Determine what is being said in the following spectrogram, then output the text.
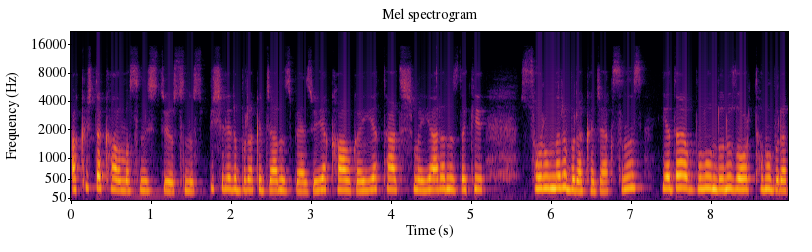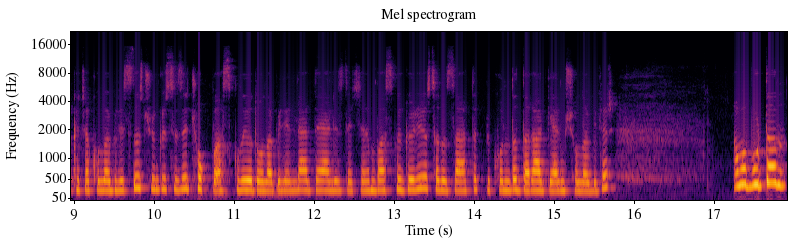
akışta kalmasını istiyorsunuz. Bir şeyleri bırakacağınız benziyor. Ya kavgayı ya tartışmayı ya aranızdaki sorunları bırakacaksınız ya da bulunduğunuz ortamı bırakacak olabilirsiniz. Çünkü sizi çok baskılıyor da olabilirler değerli izleyicilerim. Baskı görüyorsanız artık bir konuda daral gelmiş olabilir. Ama buradan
